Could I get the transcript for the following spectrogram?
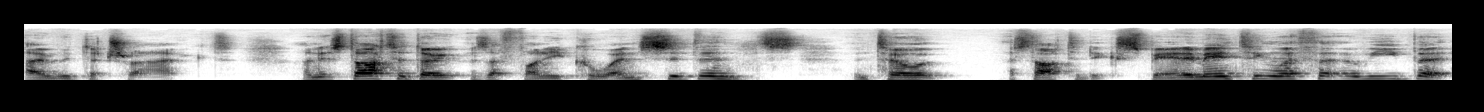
I would attract. And it started out as a funny coincidence until I started experimenting with it a wee bit.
